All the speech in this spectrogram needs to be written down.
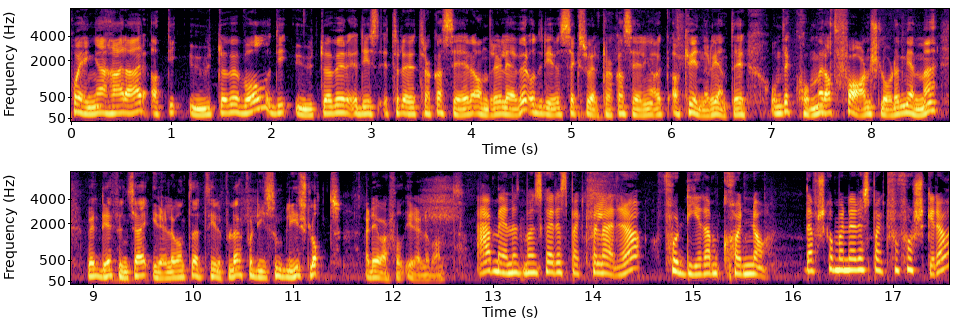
Poenget her er at de utøver vold, de, utøver, de trakasserer andre elever og driver seksuell trakassering av, kvinner og jenter. Om det kommer at faren slår dem hjemme, vel det syns jeg er irrelevant i dette tilfellet. For de som blir slått, er det i hvert fall irrelevant. Jeg mener at man skal ha respekt for lærere fordi de kan noe. Derfor skal man ha respekt for forskere,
